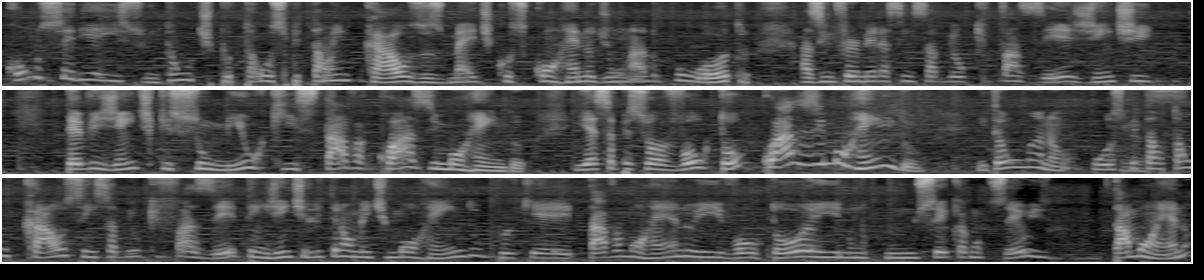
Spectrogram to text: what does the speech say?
como seria isso? Então, tipo, tá o hospital em caos, os médicos correndo de um lado pro outro, as enfermeiras sem saber o que fazer, gente. Teve gente que sumiu que estava quase morrendo. E essa pessoa voltou quase morrendo. Então, mano, o hospital Nossa. tá um caos sem saber o que fazer. Tem gente literalmente morrendo porque tava morrendo e voltou e não, não sei o que aconteceu e tá morrendo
